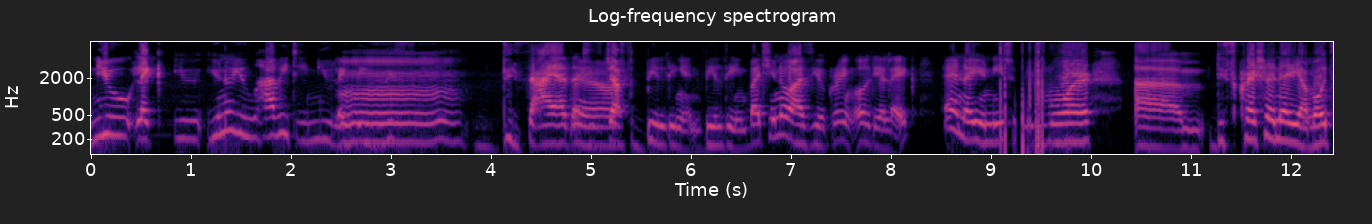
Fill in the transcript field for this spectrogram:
new like you you know you have it in you, like mm, this desire that is Yeah. just building and building. But you know, as you're growing old, you're like, hey now you need to be more um discretionary about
